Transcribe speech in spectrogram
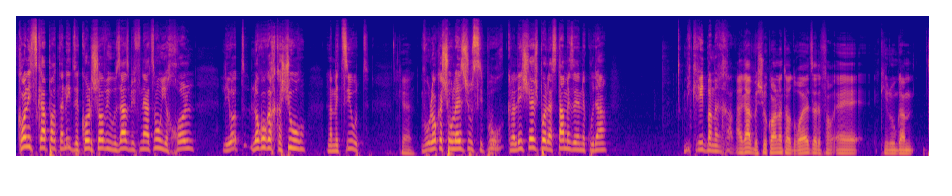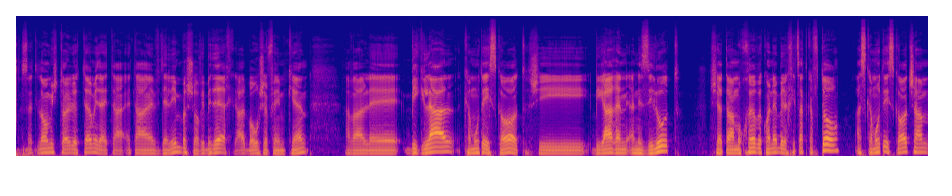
כל עסקה פרטנית וכל שווי הוא זז בפני עצמו, הוא יכול להיות לא כל כך קשור למציאות. כן. והוא לא קשור לאיזשהו סיפור כללי שיש פה, אלא סתם איזה נקודה מקרית במרחב. אגב, בשוק ההון אתה עוד רואה את זה, לפ... אה, כאילו גם, זאת אומרת, לא משתולל יותר מדי את, ה... את ההבדלים בשווי, בדרך כלל, ברור שלפעמים כן, אבל אה, בגלל כמות העסקאות, שהיא, בגלל הנ- הנזילות, שאתה מוכר וקונה בלחיצת כפתור, אז כמות העסקאות שם,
